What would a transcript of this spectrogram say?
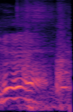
Yeah.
